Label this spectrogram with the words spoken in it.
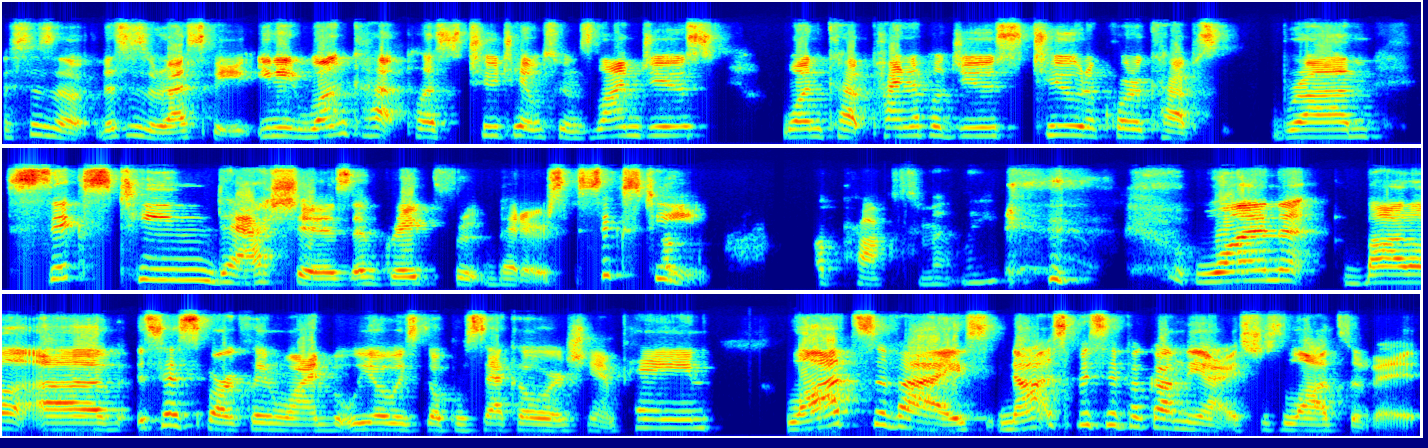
this is a this is a recipe. You need one cup plus two tablespoons lime juice, one cup pineapple juice, two and a quarter cups rum, 16 dashes of grapefruit bitters. 16. Approximately. one bottle of it says sparkling wine, but we always go prosecco or champagne. Lots of ice, not specific on the ice, just lots of it.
